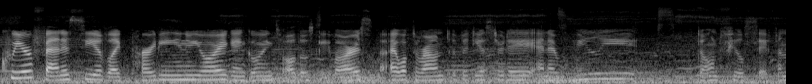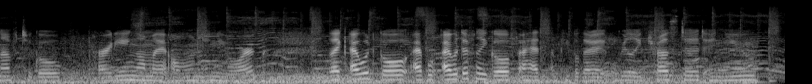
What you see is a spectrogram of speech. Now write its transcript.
queer fantasy of like partying in New York and going to all those gay bars. I walked around a bit yesterday and I really don't feel safe enough to go partying on my own in New York. Like I would go, I would definitely go if I had some people that I really trusted and knew.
